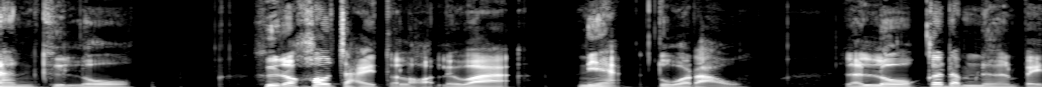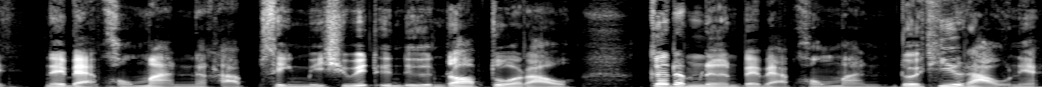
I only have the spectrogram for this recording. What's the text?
นั่นคือโลก คือเราเข้าใจตลอดเลยว่า เนี่ยตัวเรา และโลกก็ดำเนินไปในแบบของมันนะครับ สิ่งมีชีวิตอื่น ๆ รอบตัวเรา ก็ดำเนินไปแบบของมัน โดยที่เราเนี่ย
